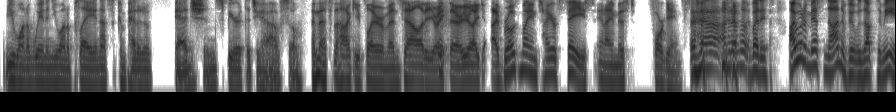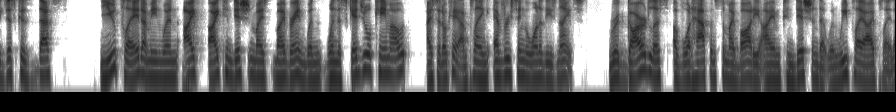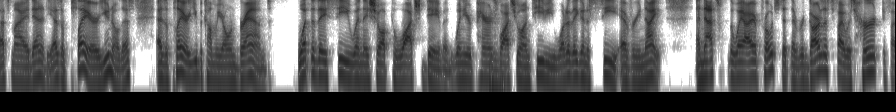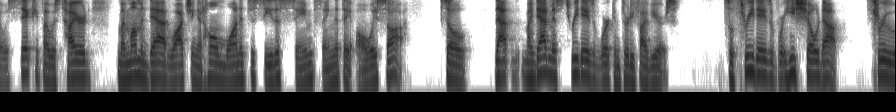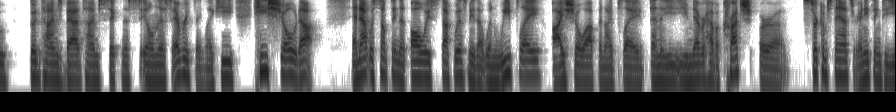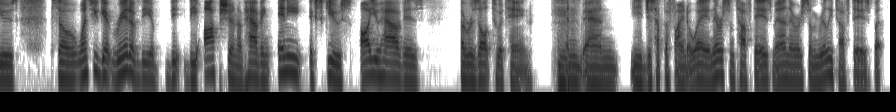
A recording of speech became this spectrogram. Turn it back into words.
you want to win and you want to play and that's a competitive edge and spirit that you have. So, and that's the hockey player mentality right there. You're like, I broke my entire face and I missed four games. uh, I don't know, but it's I would have missed none if it was up to me, just because that's you played. I mean, when I I conditioned my my brain when when the schedule came out, I said, okay, I'm playing every single one of these nights. Regardless of what happens to my body, I am conditioned that when we play, I play. That's my identity. As a player, you know this. As a player, you become your own brand. What do they see when they show up to watch David? When your parents mm-hmm. watch you on TV, what are they going to see every night? And that's the way I approached it. That regardless if I was hurt, if I was sick, if I was tired, my mom and dad watching at home wanted to see the same thing that they always saw. So that my dad missed three days of work in 35 years. So three days of work, he showed up through good times, bad times, sickness, illness, everything. Like he, he showed up And that was something that always stuck with me that when we play, I show up and I play. And you, you never have a crutch or a circumstance or anything to use. So once you get rid of the, the, the option of having any excuse, all you have is a result to attain. Hmm. And, and you just have to find a way. And there were some tough days, man. There were some really tough days, but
